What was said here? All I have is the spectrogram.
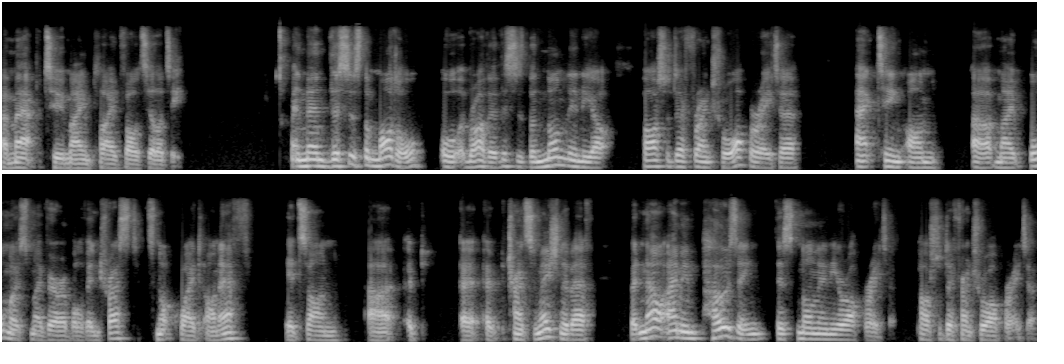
a map to my implied volatility. And then this is the model, or rather, this is the nonlinear partial differential operator acting on uh, my almost my variable of interest. It's not quite on F, it's on uh, a, transformation of f, but now I'm imposing this nonlinear operator, partial differential operator.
